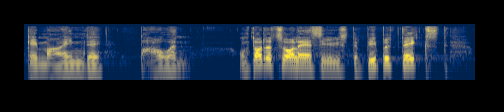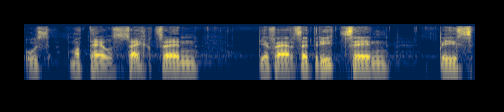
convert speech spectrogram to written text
Gemeinde bauen. Und dazu lese ich uns den Bibeltext aus Matthäus 16, die Verse 13 bis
